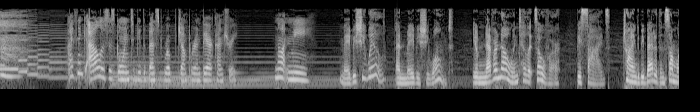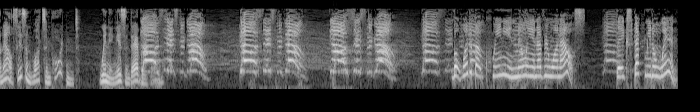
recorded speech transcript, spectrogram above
I think Alice is going to be the best rope jumper in Bear Country. Not me. Maybe she will, and maybe she won't. You never know until it's over. Besides, trying to be better than someone else isn't what's important. Winning isn't everything. Go, sister, go! Go, sister, go! Go, sister, go! Go, sister, go! But what go! about Queenie and Millie and everyone else? They expect me to win.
